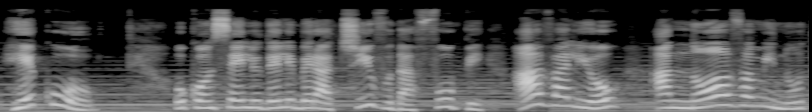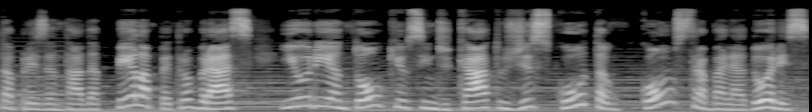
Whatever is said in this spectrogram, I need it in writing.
recuou. O Conselho Deliberativo da FUP avaliou a nova minuta apresentada pela Petrobras e orientou que os sindicatos discutam com os trabalhadores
